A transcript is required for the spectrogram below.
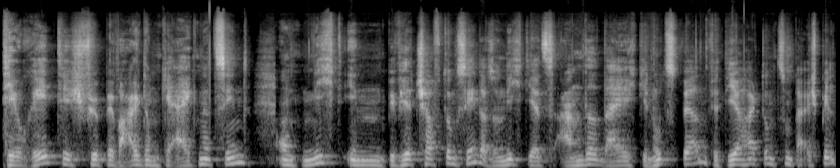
theoretisch für Bewaldung geeignet sind und nicht in Bewirtschaftung sind, also nicht jetzt anderweitig genutzt werden, für Tierhaltung zum Beispiel,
